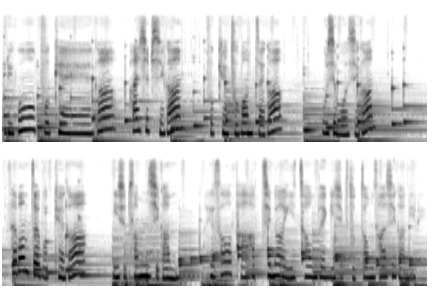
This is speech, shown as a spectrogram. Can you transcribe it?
그리고 부캐가 80시간 부캐 두 번째가 55시간 세 번째 부캐가 23시간 해서 다 합치면 2129.4시간이래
